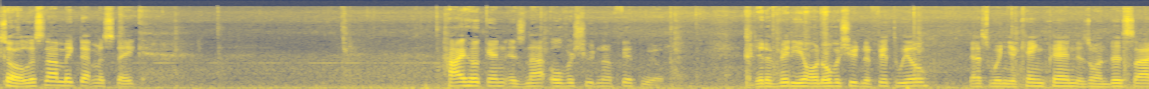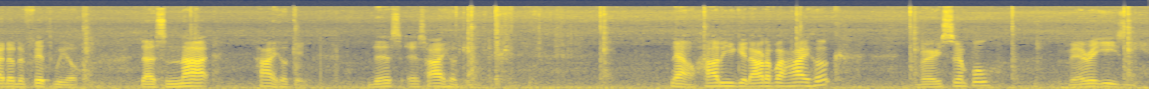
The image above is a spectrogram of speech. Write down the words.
So let's not make that mistake. High hooking is not overshooting a fifth wheel. I did a video on overshooting the fifth wheel that's when your kingpin is on this side of the fifth wheel. That's not high hooking. This is high hooking. Now, how do you get out of a high hook? Very simple, very easy.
